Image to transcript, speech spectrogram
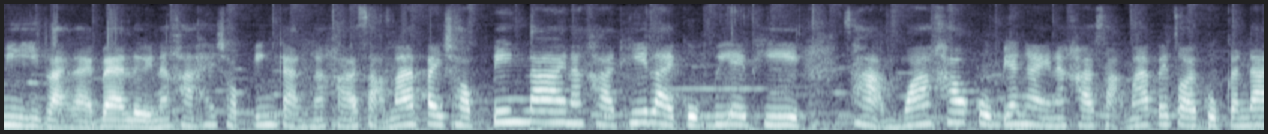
มีอีกหลาย ๆ แบรนด์เลยนะคะ ให้ช้อปปิ้งกันนะคะ สามารถไปช้อปปิ้งได้นะคะ ที่ไลน์กลุ่ม VIP ถามว่าเข้ากลุ่มยังไงนะคะ สามารถไปจอยกลุ่มกันได้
